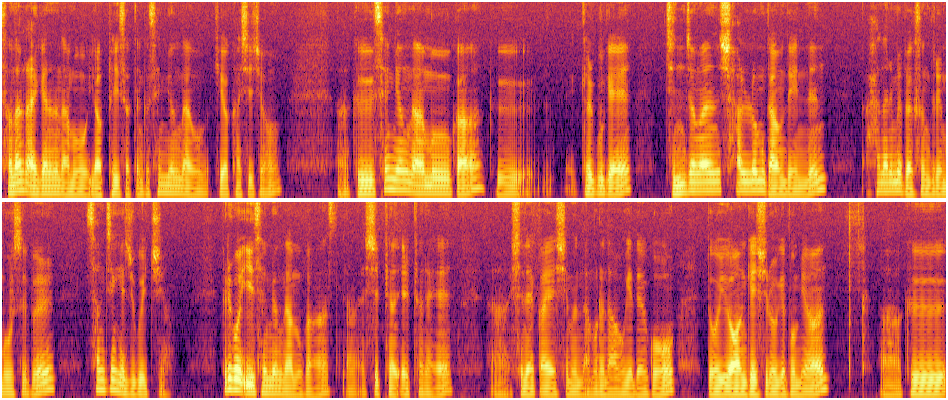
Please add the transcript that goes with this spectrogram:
선악을 알게 하는 나무 옆에 있었던 그 생명나무 기억하시죠? 어, 그 생명나무가 그 결국에 진정한 샬롬 가운데 있는 하나님의 백성들의 모습을 상징해주고 있죠. 그리고 이 생명나무가 어, 시편 1편에 어, 시냇가에 심은 나무로 나오게 되고 또 요한계시록에 보면 어, 그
